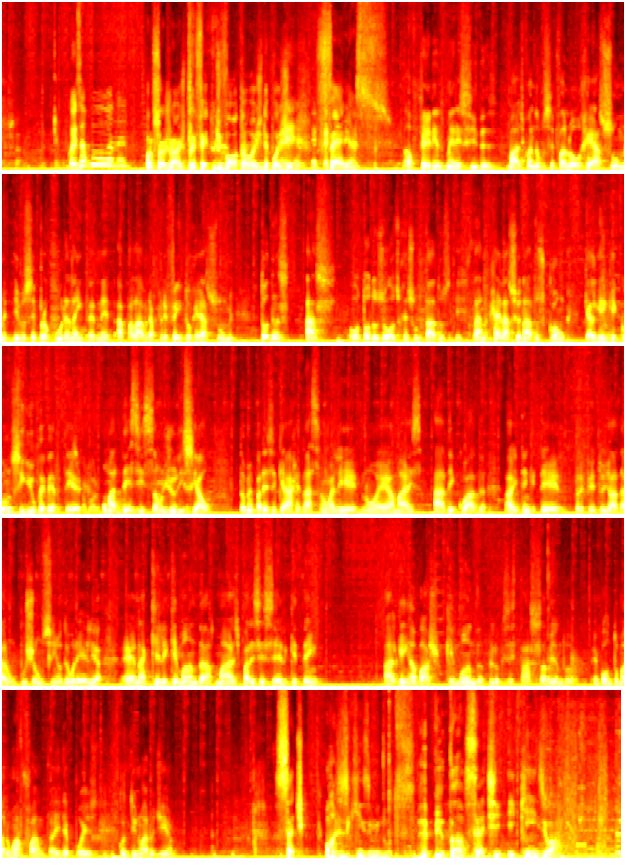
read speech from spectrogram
Coisa boa, né? Professor Jorge, prefeito de volta hoje, depois de férias. Não, férias merecidas. Mas quando você falou reassume e você procura na internet a palavra prefeito reassume, todas as ou todos os resultados estão relacionados com que alguém que conseguiu reverter uma decisão judicial. Então me parece que a relação ali não é a mais adequada. Aí tem que ter prefeito já dar um puxãozinho de orelha é naquele que manda, mas parece ser que tem alguém abaixo que manda, pelo que se está sabendo. É bom tomar uma Fanta e depois continuar o dia. 7 horas e 15 minutos. Repita. 7 e 15, ó.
